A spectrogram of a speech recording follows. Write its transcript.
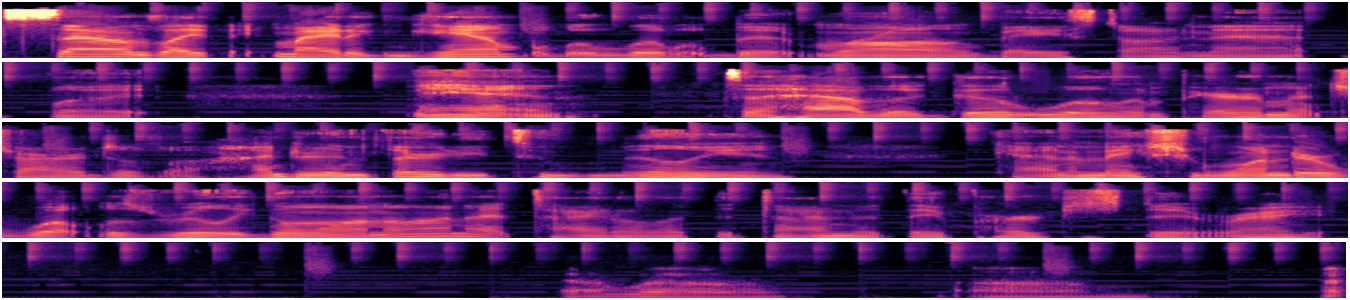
sounds like they might have gambled a little bit wrong based on that. But man, to have a goodwill impairment charge of 132 million kind of makes you wonder what was really going on at Tidal at the time that they purchased it, right? Uh, well, um, you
